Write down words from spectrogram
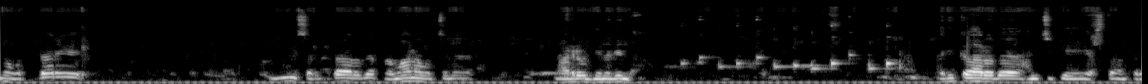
ಇನ್ನು ಒಟ್ಟಾರೆ ಈ ಸರ್ಕಾರದ ಪ್ರಮಾಣ ವಚನ ಮಾಡಿರೋ ದಿನದಿಂದ ಅಧಿಕಾರದ ಹಂಚಿಕೆ ಹಸ್ತಾಂತರ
